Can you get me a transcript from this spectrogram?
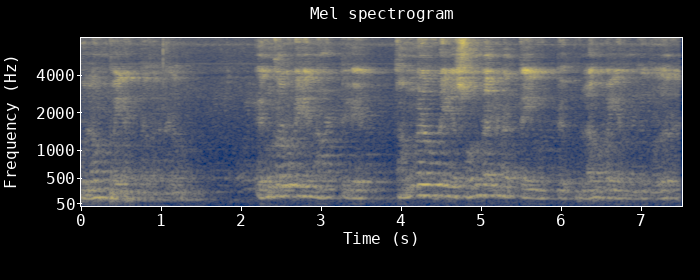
புலம்பெயர்ந்தவர்களும் எங்களுடைய நாட்டிலே தங்களுடைய சொந்த இடத்தை விட்டு புலம்பெயர் வேறு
